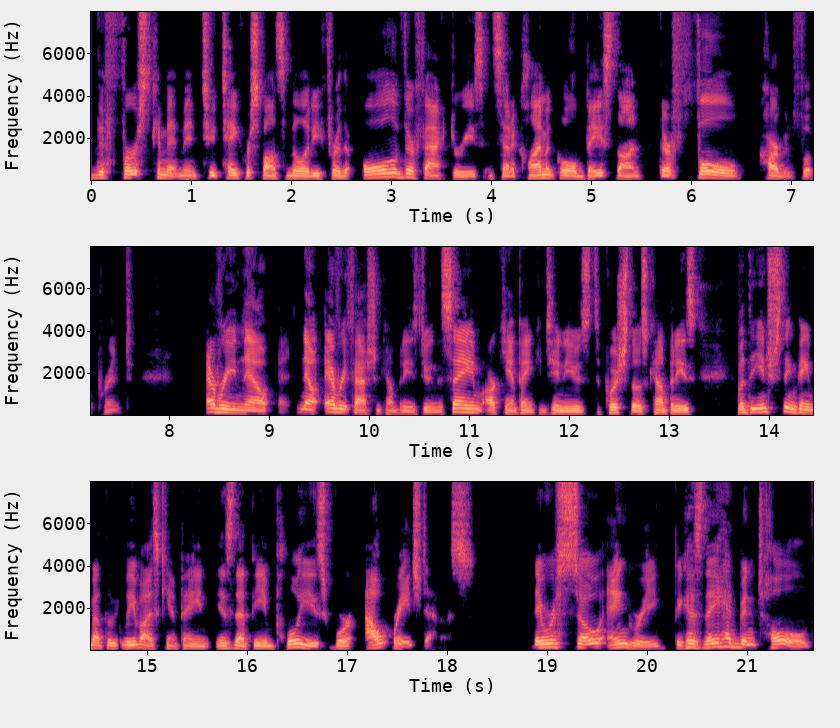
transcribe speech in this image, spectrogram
the first commitment to take responsibility for the, all of their factories and set a climate goal based on their full carbon footprint. Every now, now every fashion company is doing the same. Our campaign continues to push those companies. But the interesting thing about the Levi's campaign is that the employees were outraged at us. They were so angry because they had been told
